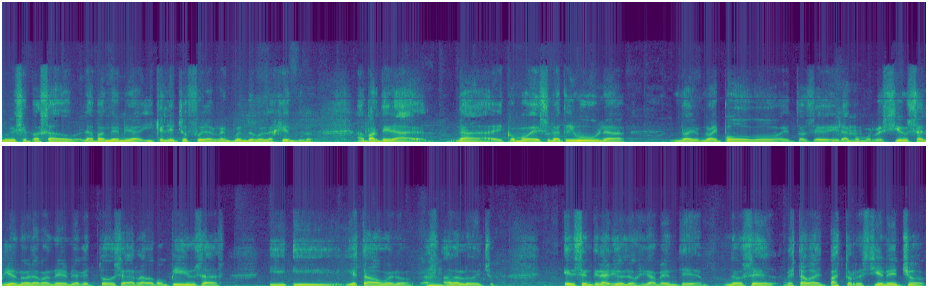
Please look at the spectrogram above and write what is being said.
no hubiese pasado la pandemia y que el hecho fuera el reencuentro con la gente. Aparte era, nada, es como es una tribuna, no hay, no hay pogo, entonces era como recién saliendo de la pandemia, que todo se agarraba con pinzas y, estaba bueno haberlo hecho. El centenario, lógicamente, no sé, estaba el pasto recién hecho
